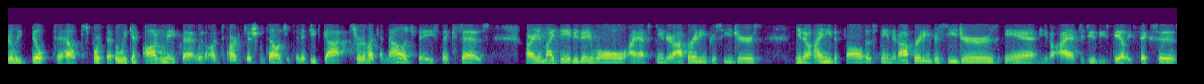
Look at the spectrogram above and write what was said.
really built to help support that, but we can augment that with artificial intelligence. And if you've got sort of like a knowledge base that says, all right, in my day to day role, I have standard operating procedures. You know, I need to follow those standard operating procedures and, you know, I have to do these daily fixes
